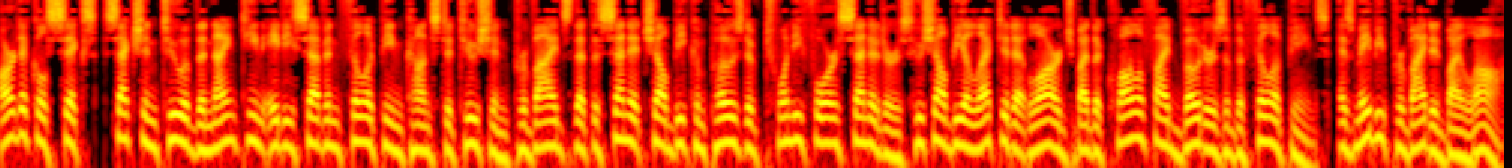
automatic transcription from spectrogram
Article 6, Section 2 of the 1987 Philippine Constitution provides that the Senate shall be composed of 24 senators who shall be elected at large by the qualified voters of the Philippines, as may be provided by law.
